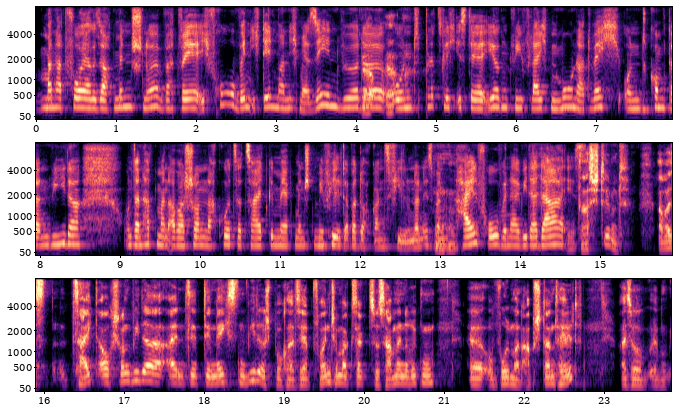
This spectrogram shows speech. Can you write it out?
man hat vorher gesagt, Mensch, ne, was wäre ich froh, wenn ich den mal nicht mehr sehen würde. Ja, ja. Und plötzlich ist er irgendwie vielleicht einen Monat weg und kommt dann wieder. Und dann hat man aber schon nach kurzer Zeit gemerkt, Mensch, mir fehlt aber doch ganz viel. Und dann ist man mhm. heilfroh, wenn er wieder da ist. Das stimmt. Aber es zeigt auch schon wieder ein, den nächsten Widerspruch. Also ich habe vorhin schon mal gesagt, zusammenrücken, äh, obwohl man Abstand hält. Also ähm,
